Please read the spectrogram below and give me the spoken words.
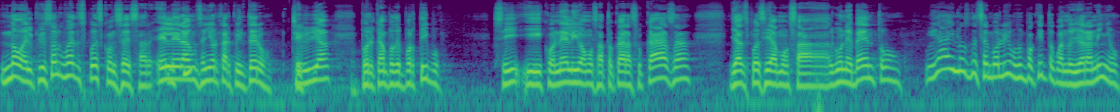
No, el Crisol fue después con César. Él era un señor carpintero que vivía por el campo deportivo. Sí, y con él íbamos a tocar a su casa, ya después íbamos a algún evento y ahí nos desenvolvimos un poquito cuando yo era niño.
